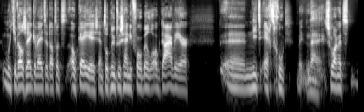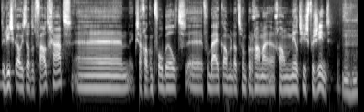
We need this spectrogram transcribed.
moet je wel zeker weten dat het oké is. En tot nu toe zijn die voorbeelden ook daar weer niet echt goed. Nee. Zolang het risico is dat het fout gaat. ik zag ook een voorbeeld voorbij komen dat zo'n programma gewoon mailtjes verzint. Mm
